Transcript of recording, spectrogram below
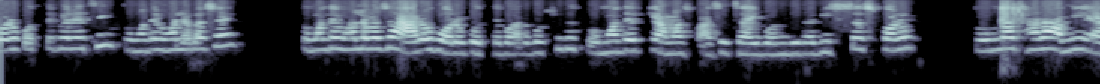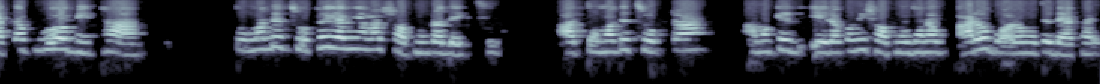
বড় করতে পেরেছি তোমাদের ভালোবাসায় তোমাদের ভালোবাসা আরও বড় করতে পারব। শুধু তোমাদেরকে আমার পাশে চাই বন্ধুরা, বিশ্বাস করো, তোমরা ছাড়া আমি একা পুরো বৃথা। তোমাদের চোখেই আমি আমার স্বপ্নটা দেখছি। আর তোমাদের চোখটা আমাকে এরকমই স্বপ্ন যেন আরও বড় হতে দেখায়।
